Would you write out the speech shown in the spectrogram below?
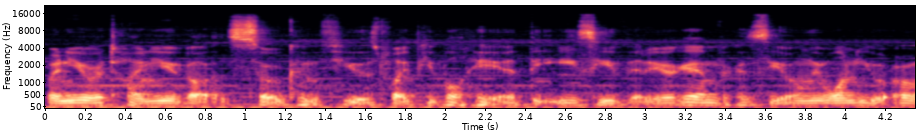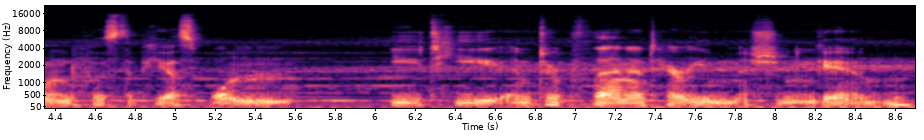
when you were tiny, you got so confused why people hated the ET video game because the only one you owned was the PS1 ET Interplanetary Mission game.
